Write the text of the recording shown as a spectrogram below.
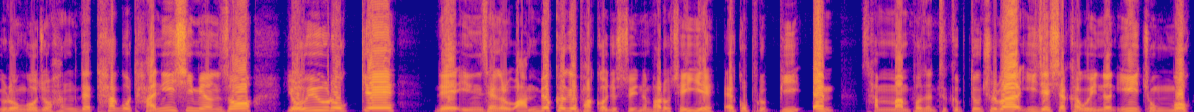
요런 거 좀 한 대 타고 다니시면서 여유롭게 내 인생을 완벽하게 바꿔줄 수 있는 바로 제2의 에코프로 BM 3만 퍼센트 급등 출발 이제 시작하고 있는 이 종목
